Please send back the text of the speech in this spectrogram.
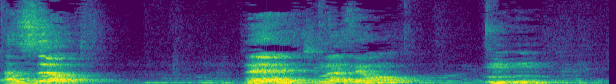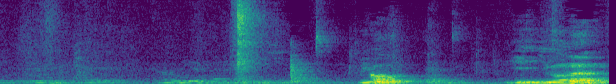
다 썼어요? 네, 질문하세요. 음, 음. 이거? 이, 이거는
